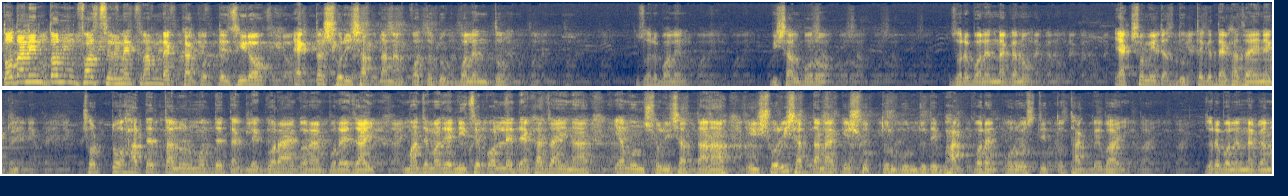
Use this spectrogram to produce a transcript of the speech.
তদানীন্তন মুফাসসিরিন একরাম ব্যাখ্যা করতেছিল, একটা সরিষার দানা কতটুক বলেন তো? জোরে বলেন। বিশাল বড়। জোরে বলেন না কেন? একশো মিটার দূর থেকে দেখা যায় নাকি? ছোট্ট হাতের তালুর মধ্যে থাকলে গড়ায় গড়ায় পড়ে যায়। মাঝে মাঝে নিচে পড়লে দেখা যায় না, এমন সরিষার দানা। এই সরিষার দানাকে সত্তর গুণ যদি ভাগ করেন, ওর অস্তিত্ব থাকবে ভাই। জোরে বলেন না কেন?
